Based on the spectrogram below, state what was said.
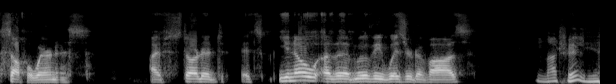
self awareness. I've started. It's you know uh, the movie Wizard of Oz. Not really.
